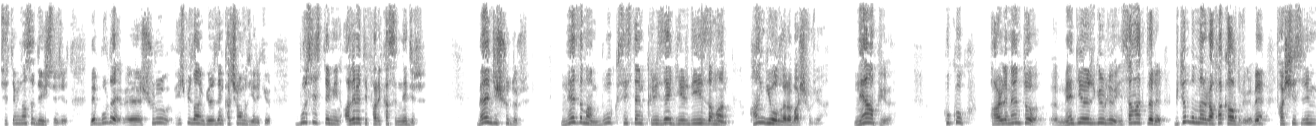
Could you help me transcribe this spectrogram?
sistemi nasıl değiştireceğiz? Ve burada e, şunu hiçbir zaman gözden kaçırmamız gerekiyor. Bu sistemin alameti farikası nedir? Bence şudur. Ne zaman bu sistem krize girdiği zaman hangi yollara başvuruyor? Ne yapıyor? Hukuk, parlamento, e, medya özgürlüğü, insan hakları bütün bunları rafa kaldırıyor ve faşizm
